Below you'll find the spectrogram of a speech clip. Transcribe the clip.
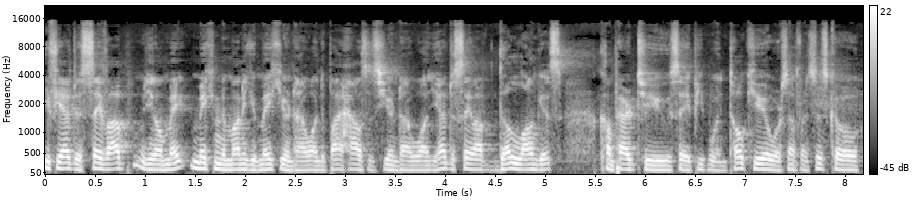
if you have to save up, you know, make, making the money you make here in Taiwan to buy houses here in Taiwan, you have to save up the longest compared to, say, people in Tokyo or San Francisco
